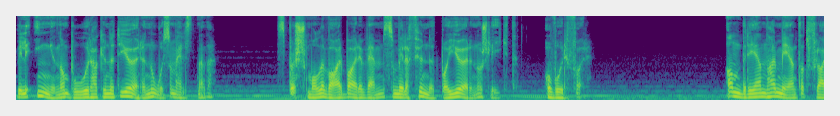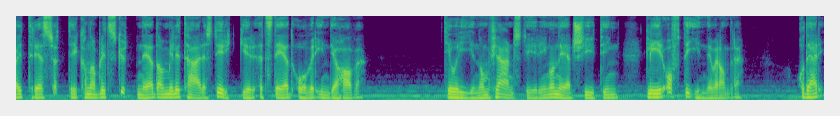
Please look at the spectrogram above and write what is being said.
ville ingen om bord ha kunnet gjøre noe som helst med det. Spørsmålet var bare hvem som ville funnet på å gjøre noe slikt, og hvorfor. Andre igjen har ment at Flight 370 kan ha blitt skutt ned av militære styrker et sted over Indiahavet. Teorien om fjernstyring og nedskyting glir ofte inn i hverandre, og det er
